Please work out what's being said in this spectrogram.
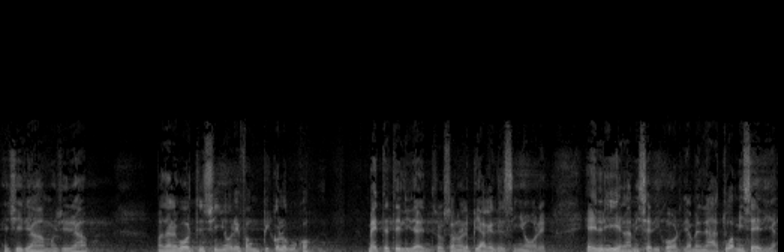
e giriamo, giriamo. Ma dalle volte il Signore fa un piccolo buco, metteteli dentro, sono le piaghe del Signore. E lì è la misericordia, nella tua miseria.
